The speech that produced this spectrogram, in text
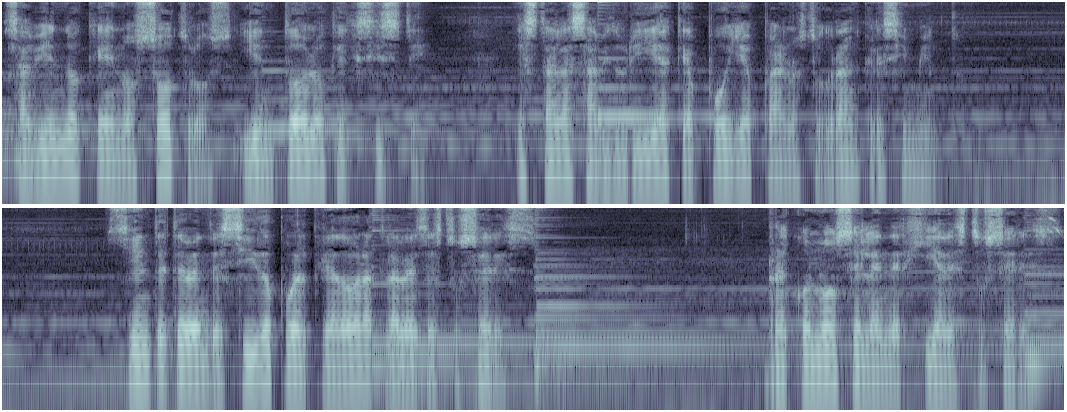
sabiendo que en nosotros y en todo lo que existe está la sabiduría que apoya para nuestro gran crecimiento. Siéntete bendecido por el Creador a través de estos seres. Reconoce la energía de estos seres,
